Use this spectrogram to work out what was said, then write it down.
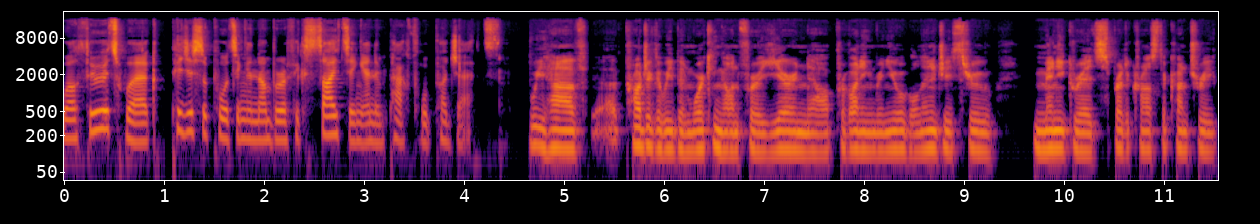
Well, through its work, Pidge is supporting a number of exciting and impactful projects. We have a project that we've been working on for a year now, providing renewable energy through mini grids spread across the country.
